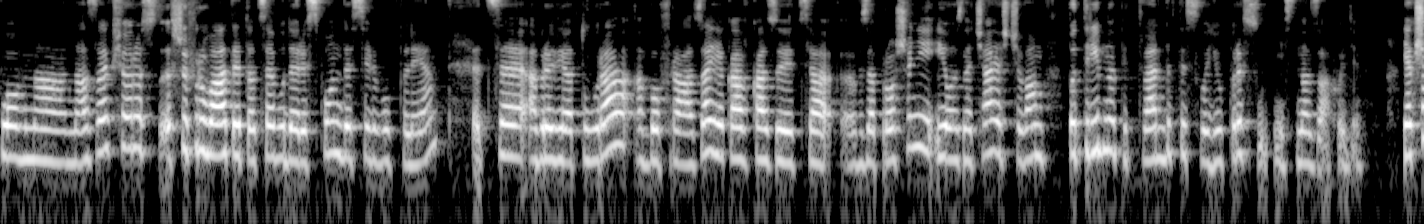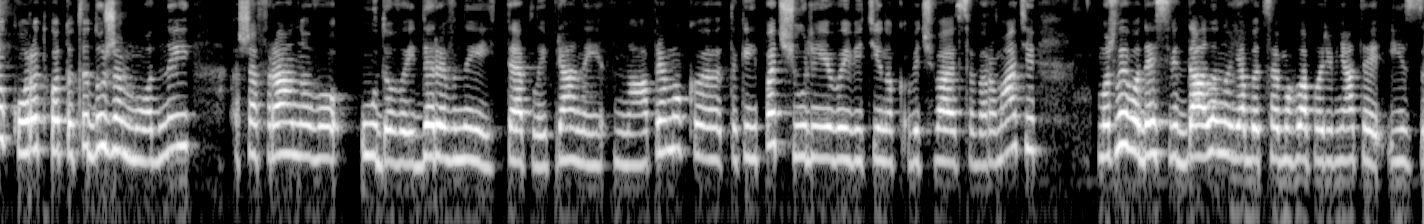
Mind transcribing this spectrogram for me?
повна назва, якщо розшифрувати, то це буде Responde s'il. Це абревіатура або фраза, яка вказується в запрошенні і означає, що вам потрібно підтвердити свою присутність на заході. Якщо коротко, то це дуже модний шафраново-удовий, деревний, теплий пряний напрямок, Е, такий пачулієвий відтінок відчувається в ароматі. Можливо, десь віддалено я би це могла порівняти із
